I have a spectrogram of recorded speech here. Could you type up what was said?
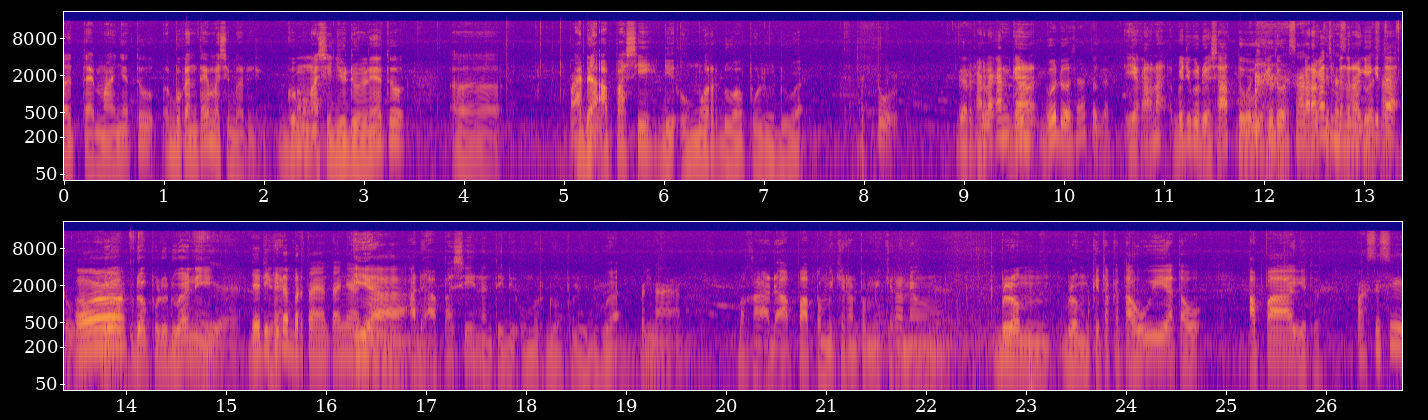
eh, temanya tuh eh, bukan tema sih Bar. Gue mau ngasih judulnya tuh eh, ada apa sih di umur 22? betul. Karena kan gue dua satu kan Iya karena gue juga 21 juga gitu. 21, Karena kan sebentar lagi kita 21. Oh. dua- 22 nih. Iya, jadi kita bertanya-tanya Iya, ada apa sih nanti di umur 22? benar. Bakal ada apa pemikiran-pemikiran yang belum belum kita ketahui atau apa gitu. Pasti sih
